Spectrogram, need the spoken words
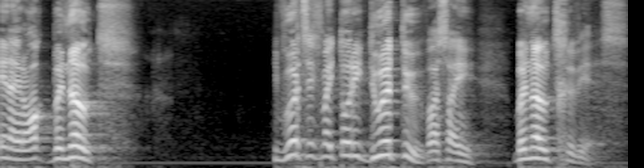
en hy raak benoud. Die woord sê vir my tot die dood toe was hy benoud geweest.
